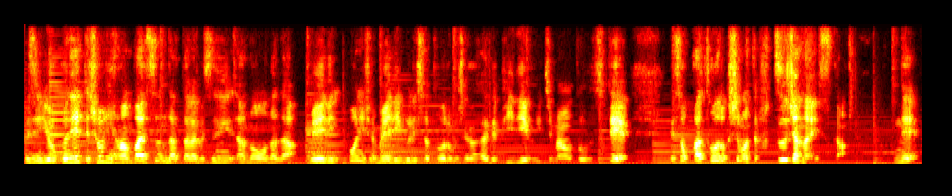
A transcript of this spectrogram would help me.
別によくねって商品販売するんだったら別に、あの、なんだ、メーリ購入者メーリングリスト登録してくださいで PDF1 枚落として、でそこから登録してもらったら普通じゃないですか。ね、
